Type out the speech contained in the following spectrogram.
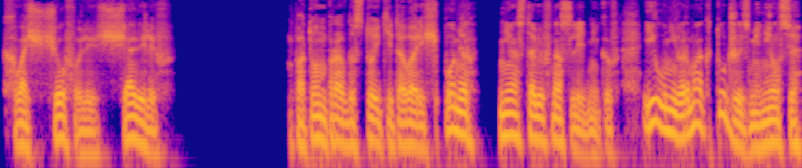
Хвощев или Щавелев, Потом, правда, стойкий товарищ помер, не оставив наследников, и универмаг тут же изменился.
